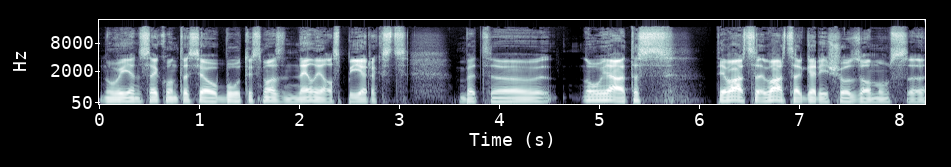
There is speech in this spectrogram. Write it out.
Nu, viena sekunde tas jau būtu vismaz neliels pieraksts. Bet, uh, nu, jā, tas Tie vārds, vārdsargi arī šo zonu mums uh,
